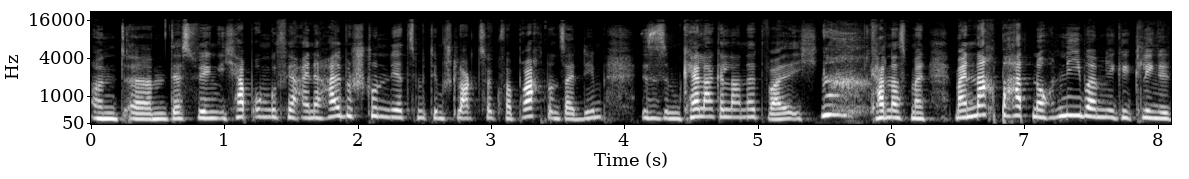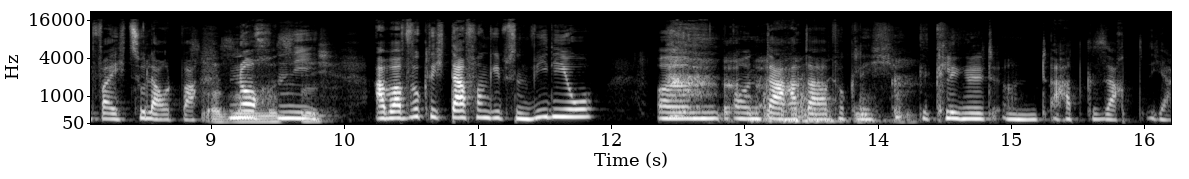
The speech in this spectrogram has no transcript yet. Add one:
Und ähm, deswegen, ich habe ungefähr eine halbe Stunde jetzt mit dem Schlagzeug verbracht und seitdem ist es im Keller gelandet, weil ich kann das mein. Mein Nachbar hat noch nie bei mir geklingelt, weil ich zu laut war. Also noch lustig. nie. Aber wirklich, davon gibt es ein Video. Ähm, und da hat er wirklich geklingelt und hat gesagt, ja,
